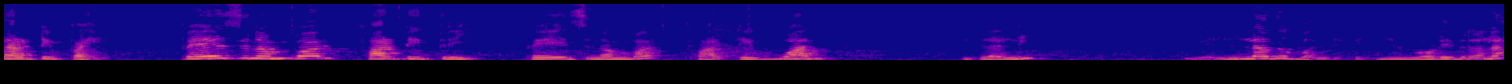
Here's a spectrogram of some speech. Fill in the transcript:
thirty five page number forty three page number forty one ಇದರಲ್ಲಿ ಎಲ್ಲದೂ ಬಂದಿದೆ. ನೀವು ನೋಡಿದ್ರಲ್ಲ?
